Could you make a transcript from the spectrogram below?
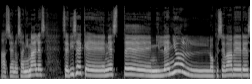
hacia los animales. Se dice que en este milenio lo que se va a ver es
